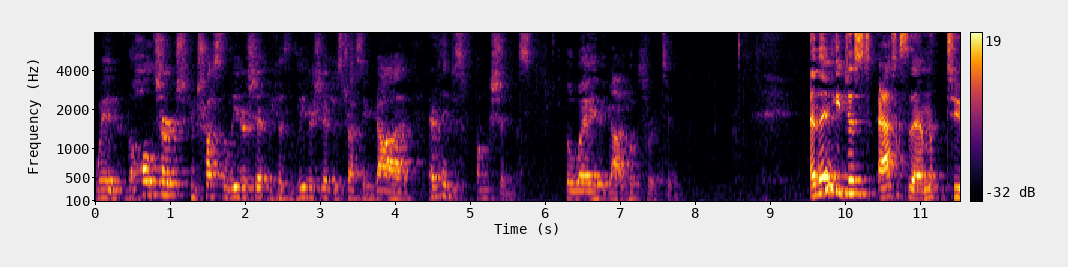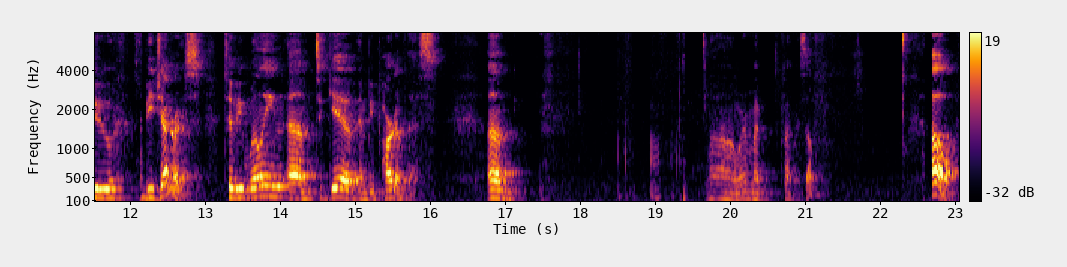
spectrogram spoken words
when the whole church can trust the leadership because the leadership is trusting God, everything just functions the way that God hopes for it to. And then he just asks them to be generous, to be willing um, to give and be part of this. Um, oh, where am I find myself? Oh,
